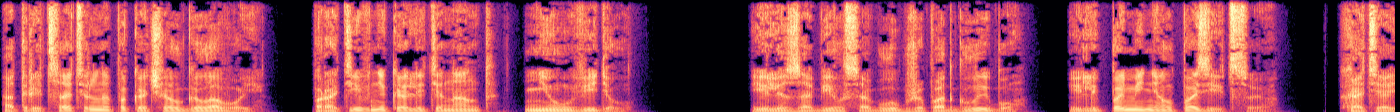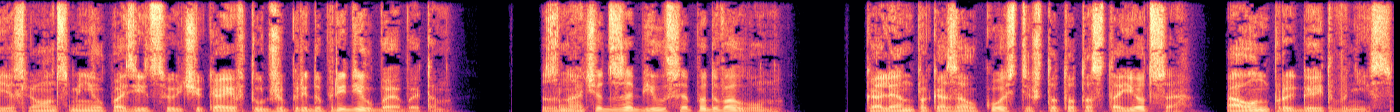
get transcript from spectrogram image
отрицательно покачал головой. Противника лейтенант не увидел. Или забился глубже под глыбу, или поменял позицию. Хотя, если он сменил позицию, Чекаев тут же предупредил бы об этом. Значит, забился под валун. Колян показал Косте, что тот остается, а он прыгает вниз.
